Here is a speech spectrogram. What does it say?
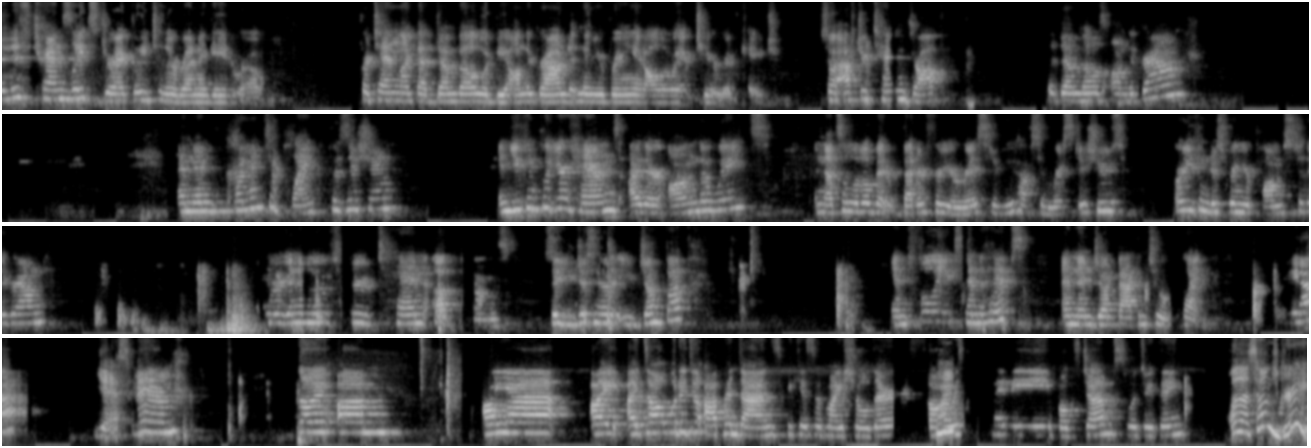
So this translates directly to the renegade row pretend like that dumbbell would be on the ground and then you're bringing it all the way up to your rib cage. So after 10, drop the dumbbells on the ground. And then come into plank position. And you can put your hands either on the weights, and that's a little bit better for your wrist if you have some wrist issues, or you can just bring your palms to the ground. And we're gonna move through 10 up downs. So you just know that you jump up, and fully extend the hips and then jump back into a plank. Yeah. Yes, ma'am. So um, I uh, I I don't want to do up and downs because of my shoulder. So mm-hmm. I was maybe box jumps. What do you think? Oh, that sounds great.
